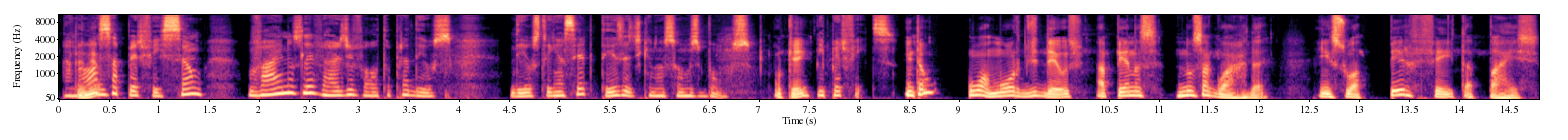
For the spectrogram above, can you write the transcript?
A Entendeu? nossa perfeição vai nos levar de volta para Deus. Deus tem a certeza de que nós somos bons. Ok. E perfeitos. Então, o amor de Deus apenas nos aguarda em sua perfeita paz.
